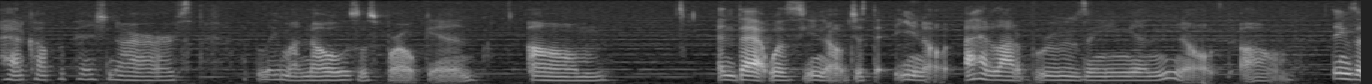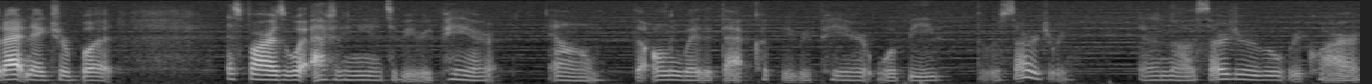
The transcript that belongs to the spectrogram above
I had a couple of pinched nerves. Believe my nose was broken. Um, and that was, you know, just, you know, I had a lot of bruising and, you know, um, things of that nature. But as far as what actually needed to be repaired, um, the only way that that could be repaired would be through surgery. And uh, surgery will require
